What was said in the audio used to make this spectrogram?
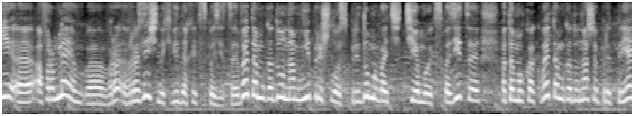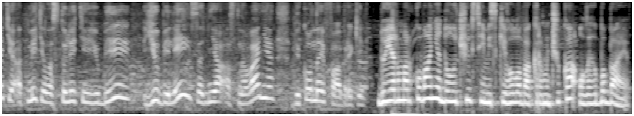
и э, оформляем э, в ра- в различных видах экспозиции. В этом году нам не пришлось придумывать тему экспозиции, потому как в этом году наше предприятие отметило столетний юбилей, юбилей со дня основания беконной фабрики. До ярмаркування долучився і міський голова Кременчука Олег Бабаєв.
